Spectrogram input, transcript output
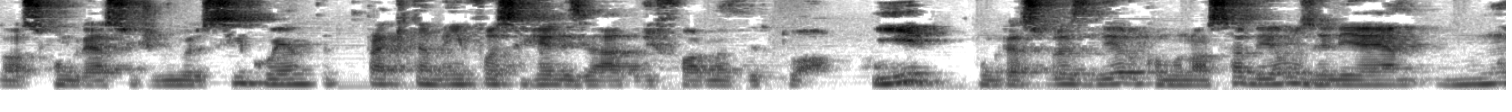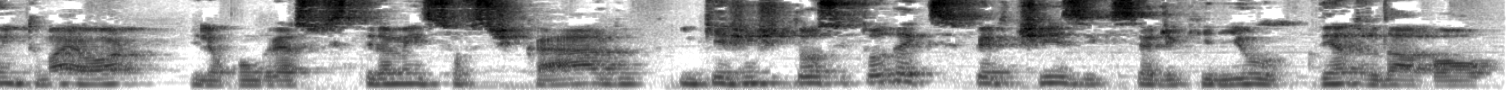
nosso congresso de número 50, para que também fosse realizado de forma virtual. E o Congresso Brasileiro, como nós sabemos, ele é muito maior, ele é um congresso extremamente sofisticado, em que a gente trouxe toda a expertise que se adquiriu dentro da ABOL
